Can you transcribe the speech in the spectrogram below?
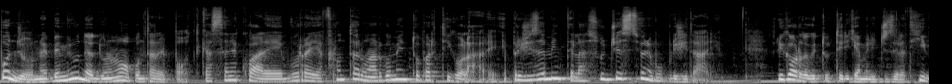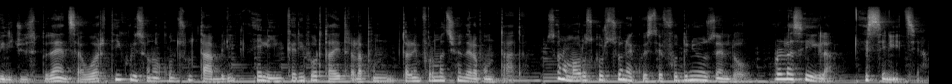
Buongiorno e benvenuti ad una nuova puntata del podcast nel quale vorrei affrontare un argomento particolare e precisamente la suggestione pubblicitaria. Ricordo che tutti i richiami legislativi di giurisprudenza o articoli sono consultabili ai link riportati tra, la, tra le informazioni della puntata. Sono Mauro Scorsone e questo è Food News and Law. Ora la sigla e si inizia.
